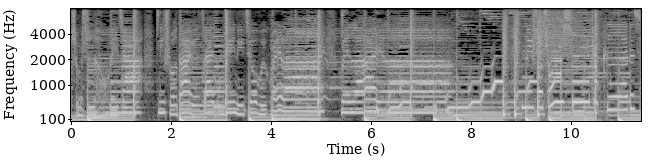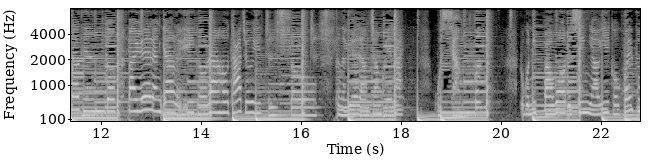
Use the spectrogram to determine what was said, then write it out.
什么时候回家？你说大约在冬季你就会回来，回来啦。你说初一是一条可爱的小天狗，把月亮咬了一口，然后它就一直守。等到月亮长回来，果你把我的心咬一口，会不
